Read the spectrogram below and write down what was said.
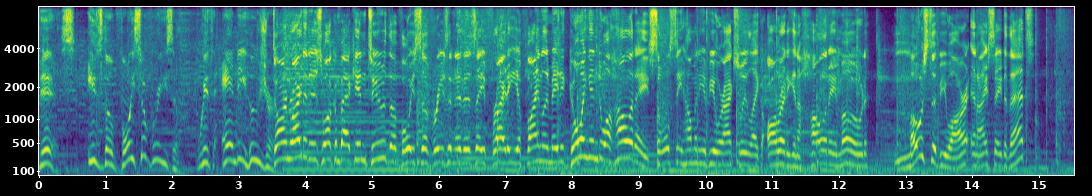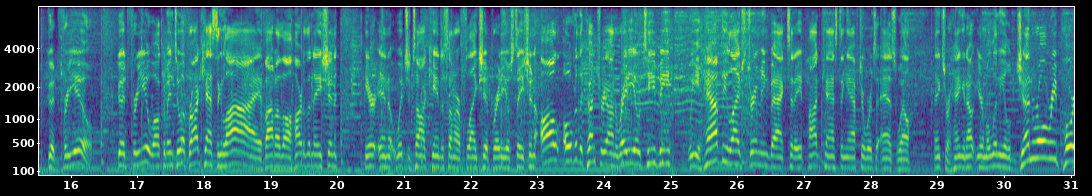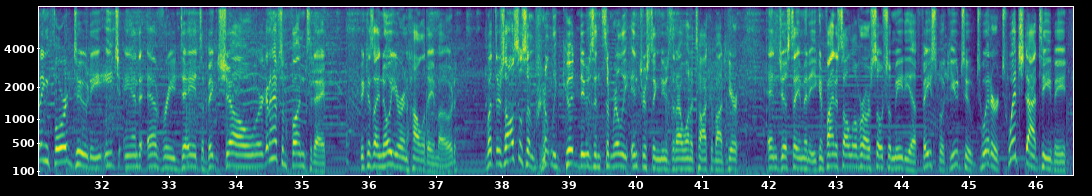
This is the voice of reason with Andy Hooser. Darn right it is. Welcome back into the voice of reason. It is a Friday. You finally made it going into a holiday. So we'll see how many of you are actually like already in a holiday mode. Most of you are. And I say to that, good for you. Good for you. Welcome into it. Broadcasting live out of the heart of the nation here in Wichita, Kansas on our flagship radio station. All over the country on radio, TV. We have the live streaming back today, podcasting afterwards as well. Thanks for hanging out. Your Millennial General reporting for duty each and every day. It's a big show. We're going to have some fun today because I know you're in holiday mode. But there's also some really good news and some really interesting news that I want to talk about here in just a minute. You can find us all over our social media Facebook, YouTube, Twitter, Twitch.tv,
